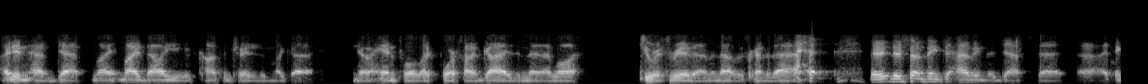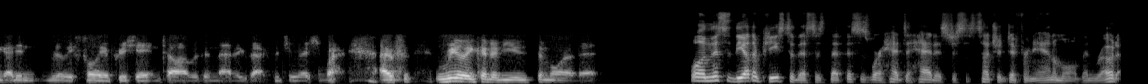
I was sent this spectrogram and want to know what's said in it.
I didn't have depth. My my value was concentrated in like a you know a handful of like four or five guys, and then I lost two or three of them, and that was kind of that. there, there's something to having the depth that uh, I think I didn't really fully appreciate until I was in that exact situation where I really could have used some more of it. Well, and this is the other piece to this is that this is where head to head is just such a different animal than Roto,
